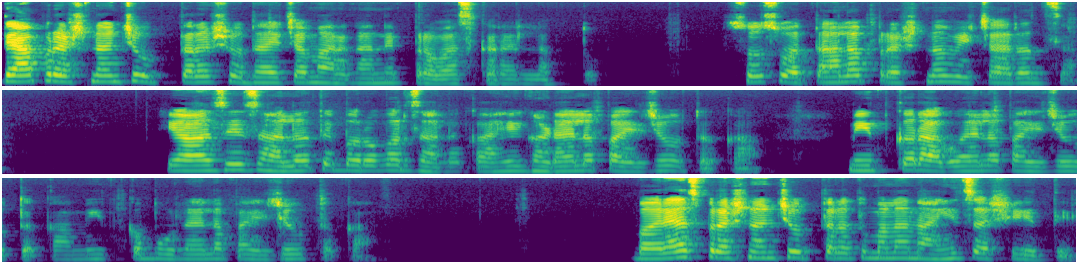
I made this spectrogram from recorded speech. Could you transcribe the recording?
त्या प्रश्नांची उत्तरं शोधायच्या मार्गाने प्रवास करायला लागतो. सो स्वतःला प्रश्न विचारत जा. की आज हे झालं ते बरोबर झालं का? हे घडायला पाहिजे होतं का? मी इतकं रागवायला पाहिजे होतं का? मी इतकं बोलायला पाहिजे होतं का? बऱ्याच प्रश्नांची उत्तरं तुम्हाला नाहीच अशी येतील.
